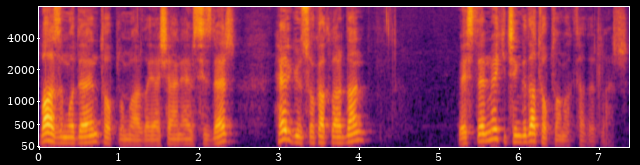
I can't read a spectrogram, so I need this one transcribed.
bazı modern toplumlarda yaşayan evsizler her gün sokaklardan beslenmek için gıda toplamaktadırlar.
